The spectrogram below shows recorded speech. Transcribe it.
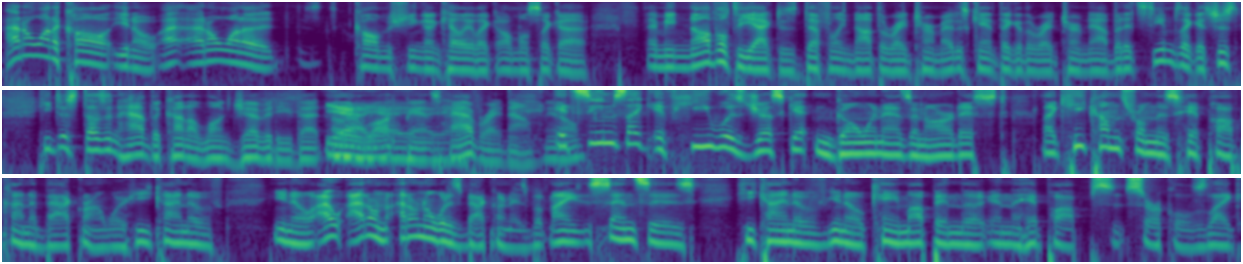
I don't want to call, you know, I, I don't want to call Machine Gun Kelly like almost like a, I mean, novelty act is definitely not the right term. I just can't think of the right term now, but it seems like it's just, he just doesn't have the kind of longevity that Yeah, other rock yeah, bands yeah. have right now. You know? It seems like if he was just getting going as an artist, like he comes from this hip hop kind of background where he kind of, you know, I, I don't I don't know what his background is, but my sense is he kind of, you know, came up in the in the hip hop s- circles. Like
